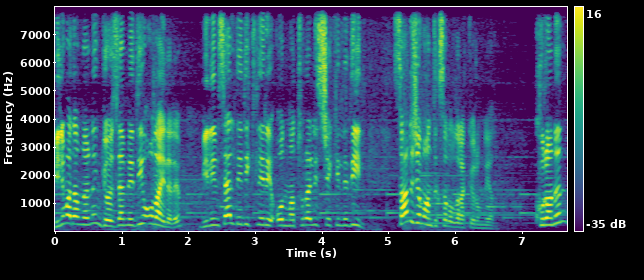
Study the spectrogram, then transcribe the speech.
Bilim adamlarının gözlemlediği olayları, bilimsel dedikleri o naturalist şekilde değil, sadece mantıksal olarak yorumlayalım. Kur'an'ın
